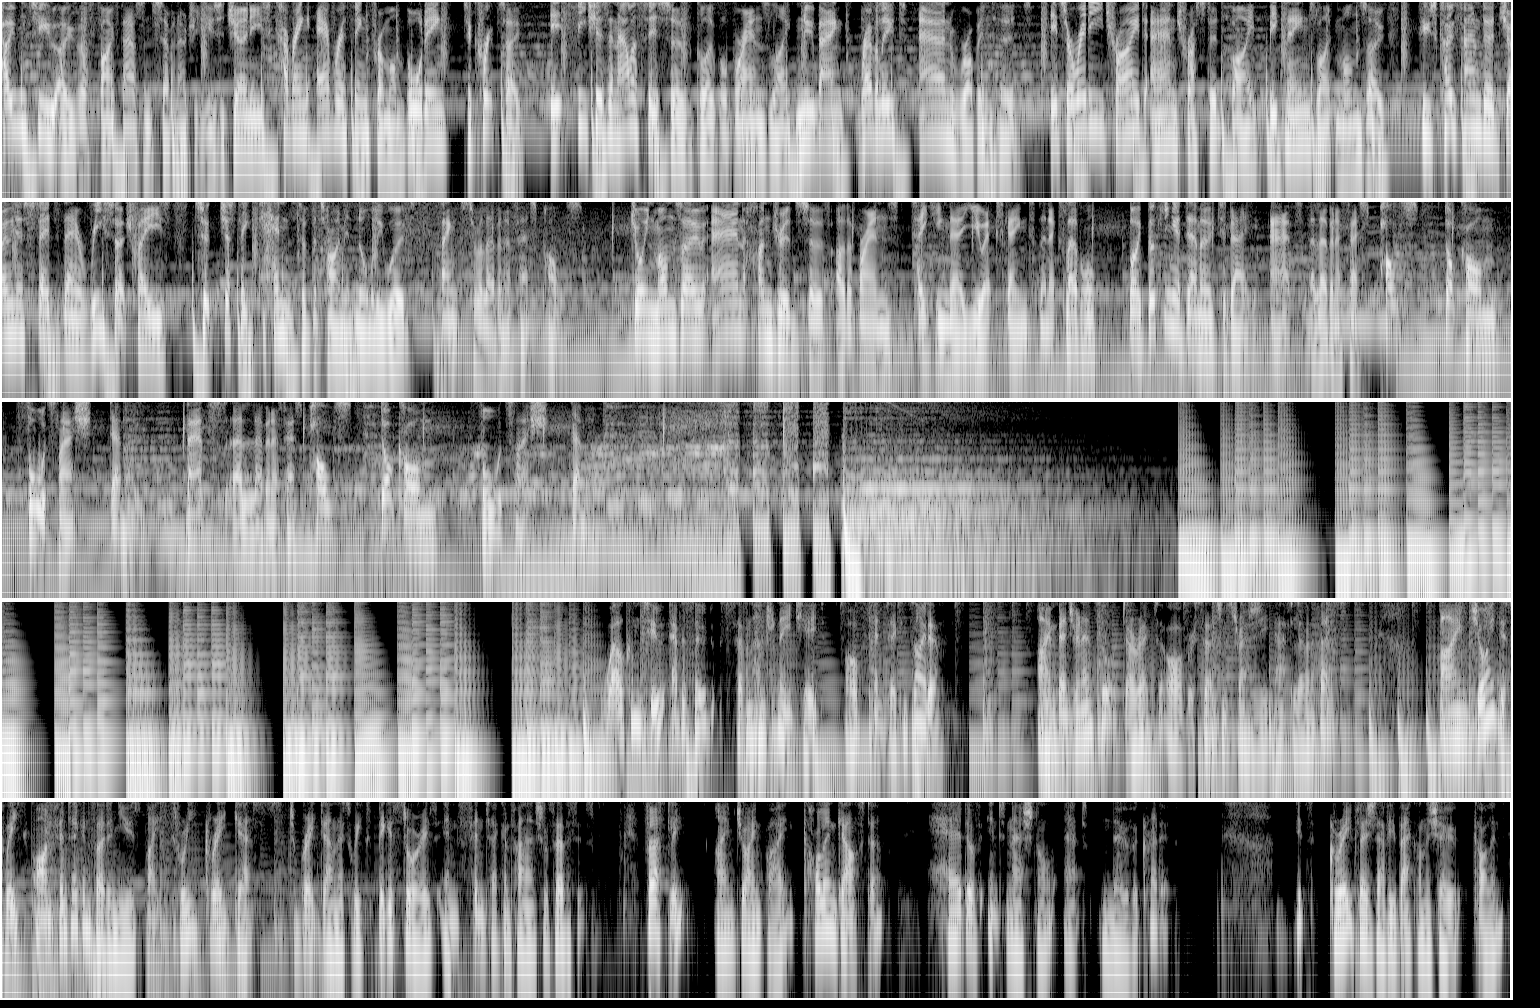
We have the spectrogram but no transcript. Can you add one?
Home to over 5,700 user journeys covering everything from onboarding to crypto. It features analysis of global brands like Nubank, Revolut, and Robinhood. It's already tried and trusted by big names like Monzo, whose co founder Jonas said their research phase took just a tenth of the time it normally would, thanks to 11FS Pulse. Join Monzo and hundreds of other brands taking their UX game to the next level by booking a demo today at 11fspulse.com forward slash demo. That's 11fspulse.com forward slash demo. Welcome to episode 788 of FinTech Insider. I'm Benjamin Ensor, Director of Research and Strategy at 11FS. I'm joined this week on FinTech Insider News by three great guests to break down this week's biggest stories in fintech and financial services. Firstly, I'm joined by Collin Galster, Head of International at Nova Credit. It's a great pleasure to have you back on the show, Collin.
